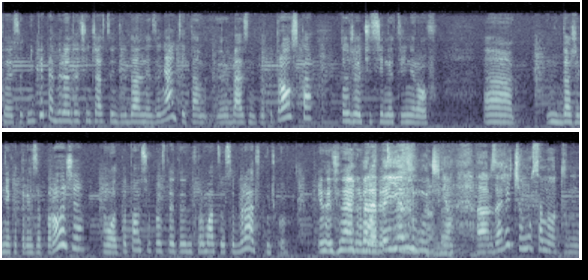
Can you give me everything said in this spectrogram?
То есть вот Никита берет очень часто индивидуальные занятия, там ребят с Днепропетровска, тоже очень сильных тренеров. э, даже некоторые из Запорожья. Вот, потом все просто эту информацию собирают в кучку и начинают І работать. передає учням. А, взагалі, чому саме от м,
